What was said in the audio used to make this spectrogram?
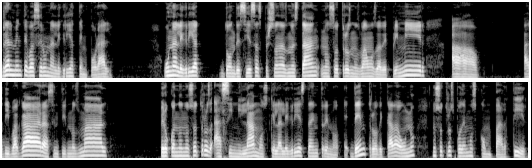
realmente va a ser una alegría temporal. Una alegría donde si esas personas no están, nosotros nos vamos a deprimir, a, a divagar, a sentirnos mal, pero cuando nosotros asimilamos que la alegría está entre eh, dentro de cada uno, nosotros podemos compartir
